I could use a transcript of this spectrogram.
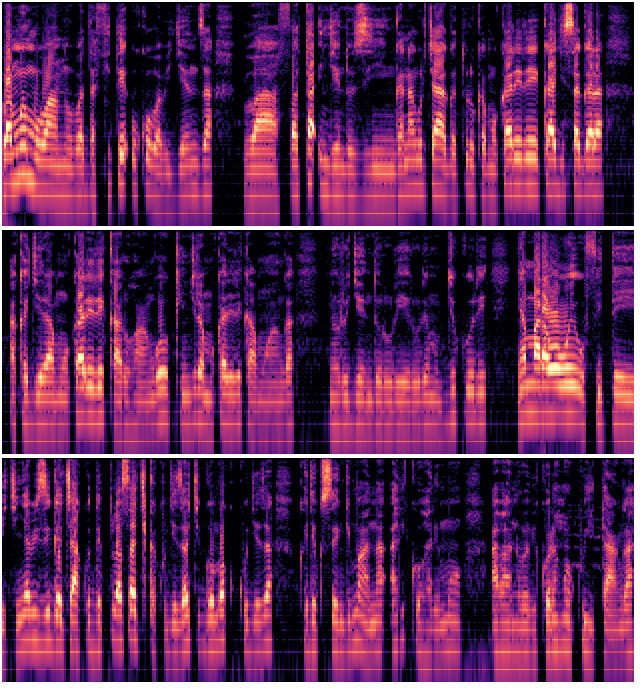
bamwe mu bantu badafite uko babigenza bafata ingendo zingana gutya agaturuka mu karere ka gisagara akagera mu karere ka ruhango kinjira mu karere ka muhanga ni urugendo rurerure mu by'ukuri. Nyamara wowe ufite ikinyabiziga cyakudeplasa kikakugeza aho kigomba kukugeza ukajya gusenga imana ariko harimo abantu babikora nko kwitanga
